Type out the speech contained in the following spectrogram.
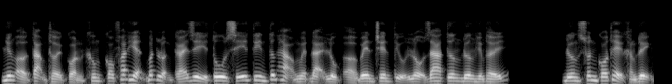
nhưng ở tạm thời còn không có phát hiện bất luận cái gì tu sĩ tin tức Hạo Nguyệt Đại Lục ở bên trên tiểu lộ ra tương đương hiếm thấy. Đường Xuân có thể khẳng định,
